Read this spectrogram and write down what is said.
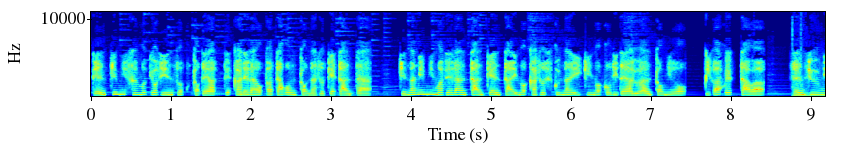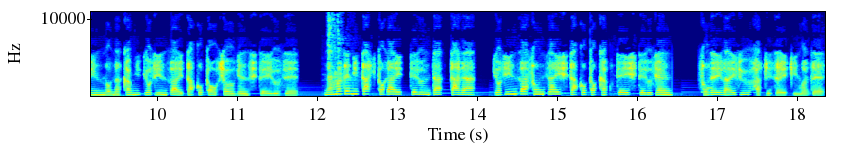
現地に住む巨人族と出会って彼らをパタゴンと名付けたんだ。ちなみにマゼラン探検隊の数少ない生き残りであるアントニオ、ピガフェッタは、先住民の中に巨人がいたことを証言しているぜ。生で見た人が言ってるんだったら、巨人が存在したこと確定してるじゃん。それ以来18世紀まで、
